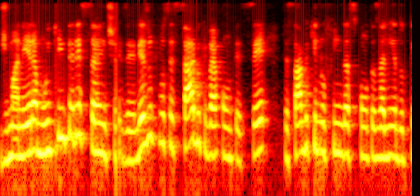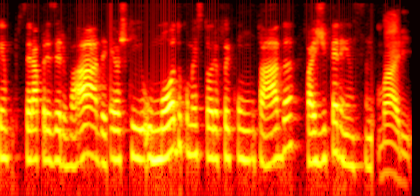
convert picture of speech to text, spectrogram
de maneira muito interessante. Quer dizer, mesmo que você sabe o que vai acontecer, você sabe que no fim das contas a linha do tempo será preservada. Eu acho que o modo como a história foi contada faz diferença. Né? Mari,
